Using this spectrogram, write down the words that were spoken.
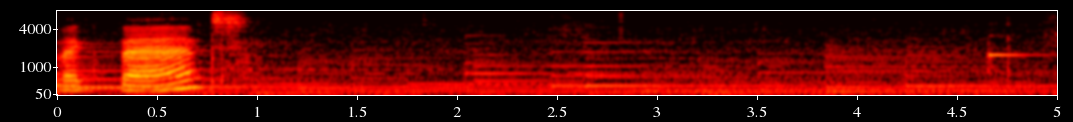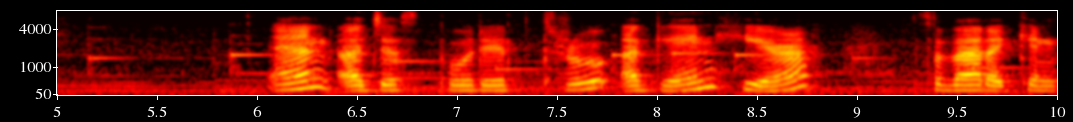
Like that. And I just put it through again here so that I can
